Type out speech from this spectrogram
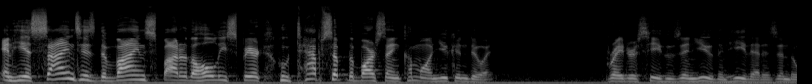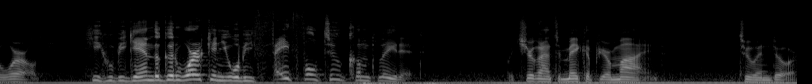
And he assigns his divine spotter the Holy Spirit who taps up the bar saying come on you can do it. Greater is he who's in you than he that is in the world he who began the good work in you will be faithful to complete it. But you're going to have to make up your mind to endure.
